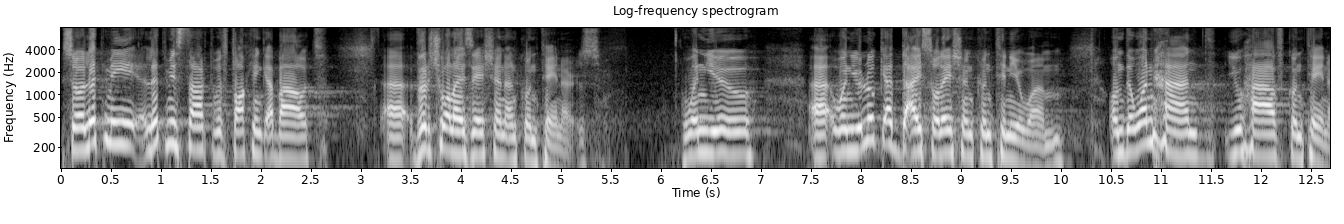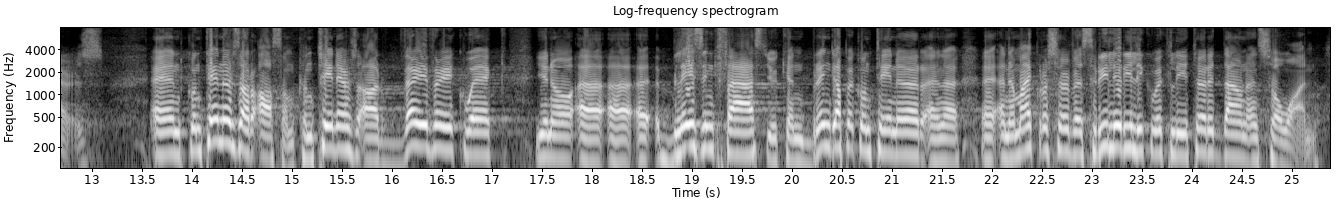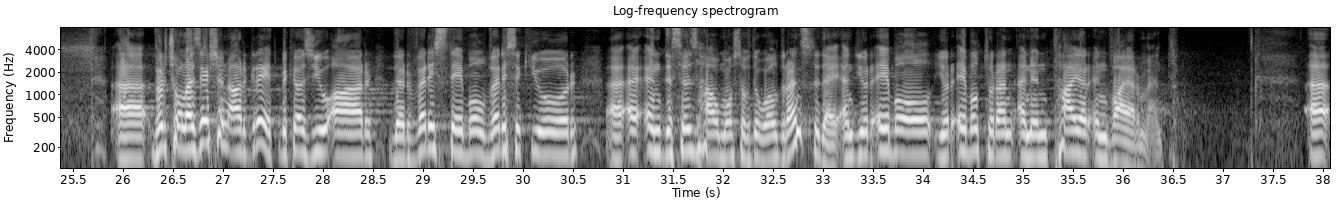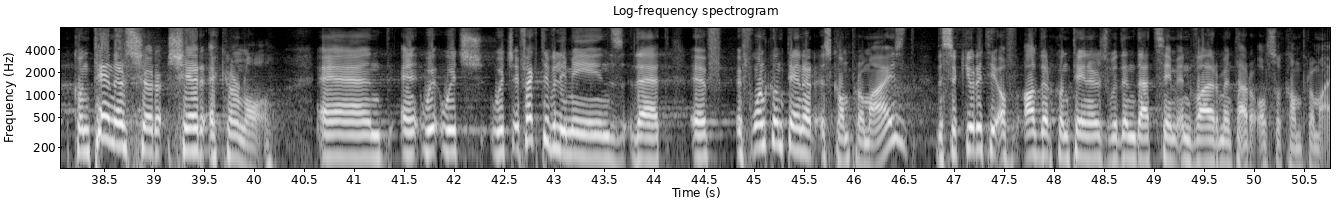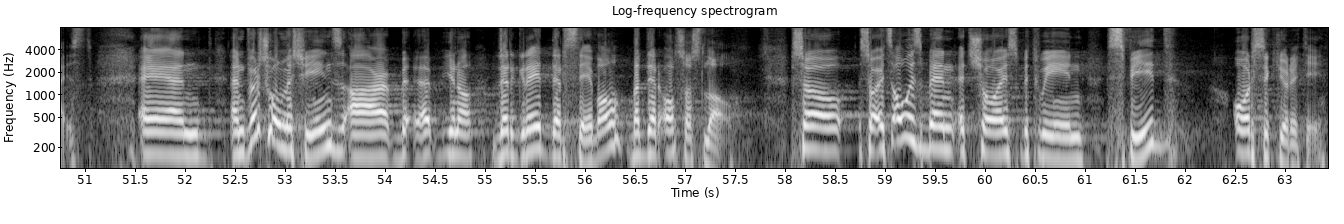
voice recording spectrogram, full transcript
So let me, let me start with talking about uh, virtualization and containers. When you, uh, when you look at the isolation continuum, on the one hand, you have containers. And containers are awesome. Containers are very, very quick, you know, uh, uh, uh, blazing fast. You can bring up a container and a, and a microservice really, really quickly, turn it down, and so on. Uh, virtualization are great because you are, they're very stable, very secure, uh, and this is how most of the world runs today. And you're able, you're able to run an entire environment. Uh, containers share, share a kernel and, and which, which effectively means that if, if one container is compromised, the security of other containers within that same environment are also compromised. And, and virtual machines are, uh, you know, they're great, they're stable, but they're also slow. So, so it's always been a choice between speed or security.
